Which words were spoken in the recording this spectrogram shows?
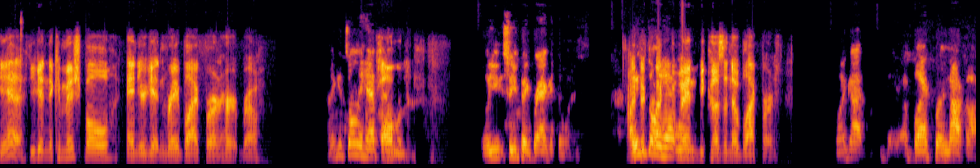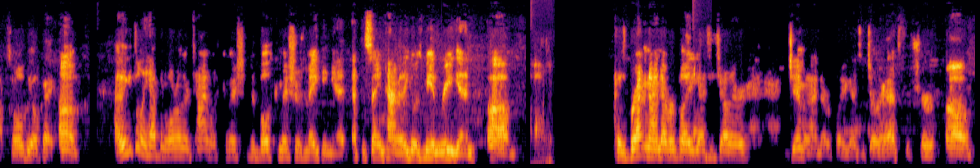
Yeah, you're getting the commish bowl, and you're getting Ray Blackburn hurt, bro. I think it's only happened. of. Well, you so you pick bracket to win. I I think picked it's only to win because of no Blackburn. Well, I got a Blackburn knockoff, so we'll be okay. Um, I think it's only happened one other time with commission, both commissioners making it at the same time. I think it was me and Regan. Um, because Brent and I never played against each other. Jim and I never played against each other. That's for sure. Um,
